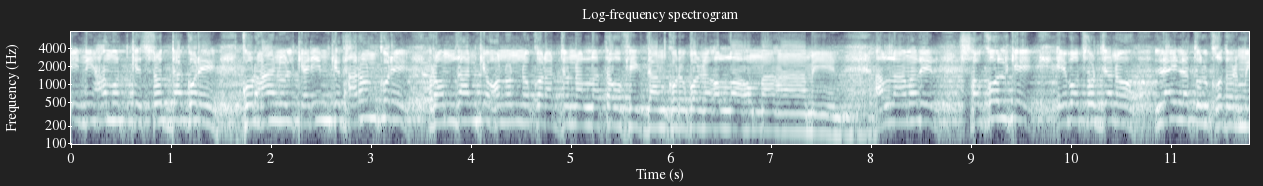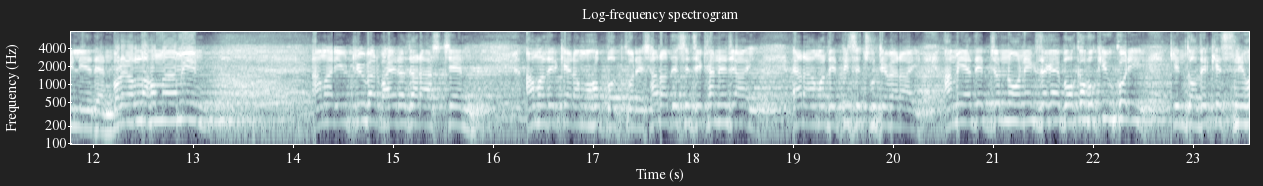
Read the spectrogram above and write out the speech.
এই নিয়ামতকে শ্রদ্ধা করে, কোরআনুল করিমকে ধারণ করে, রমজানকে অনন্য করার জন্য আল্লাহ তৌফিক দান করে বলেন আল্লাহ আমিন। আল্লাহ আমাদের সকলকে এবছর যেন লাইলাতুল কদর মিলিয়ে দেন। বলেন আল্লাহ আমিন। আমার ইউটিউবার ভাইরা যারা আসছেন, আমাদেরকে এরা মহব্বত করে। সারা দেশে যেখানে যায় এরা আমাদের পিছে ছুটে বেড়ায়। আমি এদের জন্য অনেক জায়গায় বকাবকিও করি, কিন্তু ওদেরকে স্নেহ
